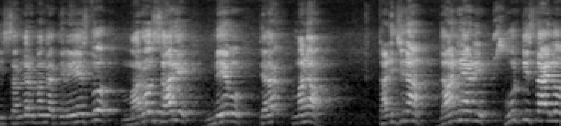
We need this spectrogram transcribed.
ఈ సందర్భంగా తెలియజేస్తూ మరోసారి మేము తెల మన తడిచిన ధాన్యాన్ని పూర్తి స్థాయిలో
